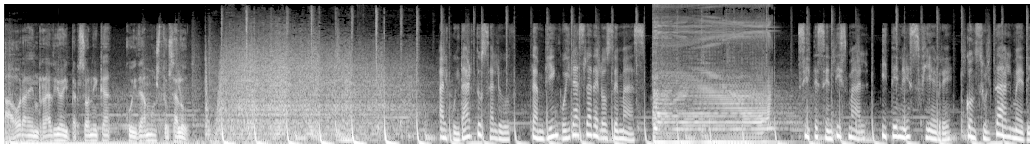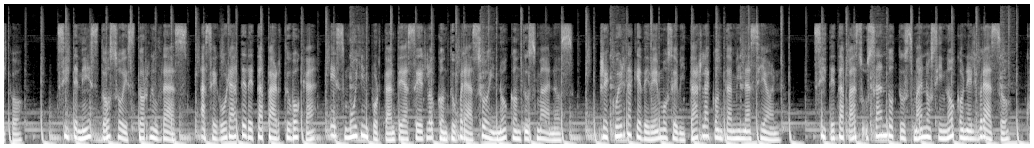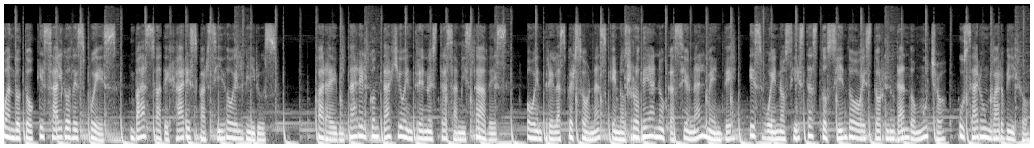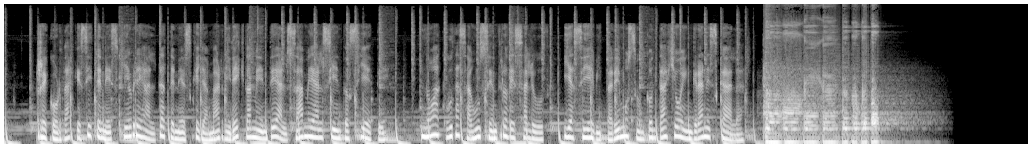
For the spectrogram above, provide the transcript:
Ahora en Radio Hipersónica, cuidamos tu salud. Al cuidar tu salud, también cuidas la de los demás. Si te sentís mal y tenés fiebre, consulta al médico. Si tenés tos o estornudas, asegúrate de tapar tu boca, es muy importante hacerlo con tu brazo y no con tus manos. Recuerda que debemos evitar la contaminación. Si te tapas usando tus manos y no con el brazo, cuando toques algo después, vas a dejar esparcido el virus. Para evitar el contagio entre nuestras amistades, o entre las personas que nos rodean ocasionalmente, es bueno si estás tosiendo o estornudando mucho, usar un barbijo. Recordá que si tenés fiebre alta tenés que llamar directamente al SAME al 107. No acudas a un centro de salud, y así evitaremos un contagio en gran escala.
